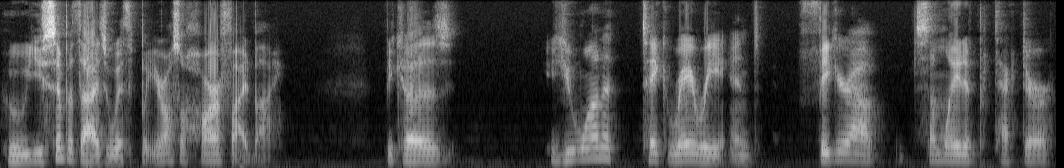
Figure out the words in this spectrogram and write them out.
who you sympathize with, but you're also horrified by. Because you want to take Reiri and figure out some way to protect her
